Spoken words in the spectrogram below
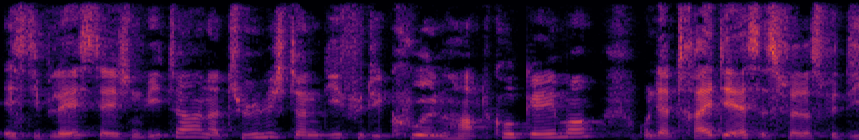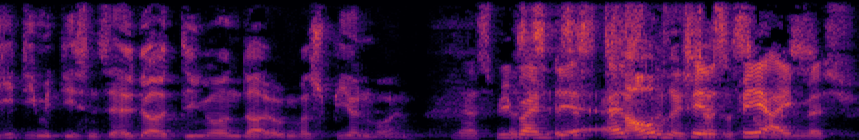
ist die PlayStation Vita natürlich dann die für die coolen Hardcore-Gamer und der 3DS ist für das für die, die mit diesen Zelda-Dingern da irgendwas spielen wollen. Ja, ist wie Es beim ist- es ist DS traurig, und dass PSP es so ist. eigentlich.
